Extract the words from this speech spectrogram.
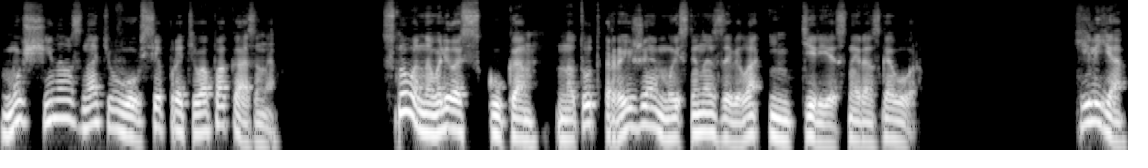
мужчинам знать вовсе противопоказано. Снова навалилась скука, но тут рыжая мысленно завела интересный разговор. Илья,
